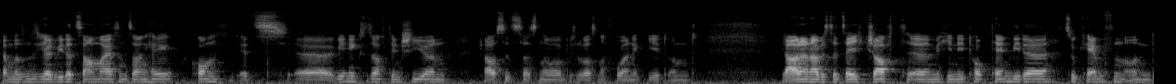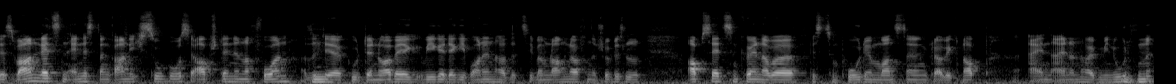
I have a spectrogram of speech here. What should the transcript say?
dann muss man sich halt wieder zusammenreißen und sagen, hey, komm, jetzt äh, wenigstens auf den Skiern schaust jetzt, dass noch ein bisschen was nach vorne geht und ja, dann habe ich es tatsächlich geschafft, äh, mich in die Top 10 wieder zu kämpfen und es waren letzten Endes dann gar nicht so große Abstände nach vorn. Also mhm. der gute Norweger, der gewonnen hat, hat sie beim Langlaufen dann schon ein bisschen absetzen können, aber bis zum Podium waren es dann, glaube ich, knapp ein, eineinhalb Minuten. Mhm.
